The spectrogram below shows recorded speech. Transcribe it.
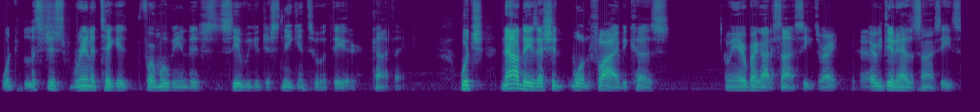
what let's just rent a ticket for a movie and just see if we could just sneak into a theater kind of thing. which nowadays that shit wouldn't fly because, I mean, everybody got assigned seats, right? Yeah. Every theater has assigned seats.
